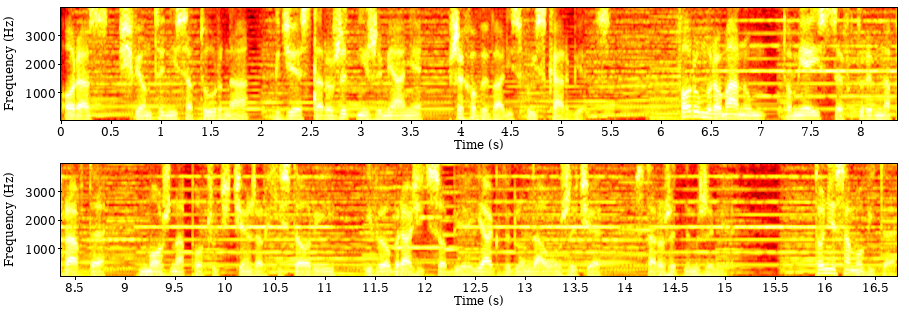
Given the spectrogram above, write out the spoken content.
oraz świątyni Saturna, gdzie starożytni Rzymianie przechowywali swój skarbiec. Forum Romanum to miejsce, w którym naprawdę można poczuć ciężar historii i wyobrazić sobie, jak wyglądało życie w starożytnym Rzymie. To niesamowite.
